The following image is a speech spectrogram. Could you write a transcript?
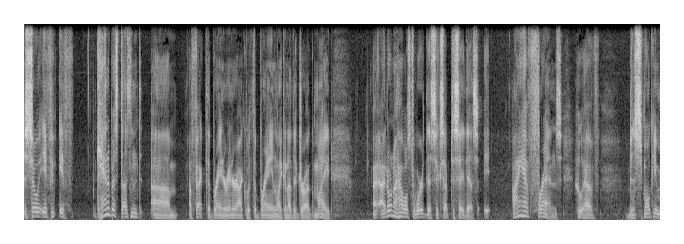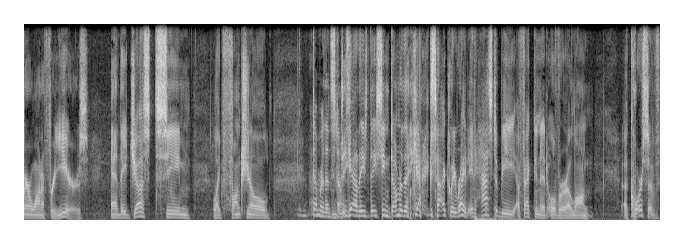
So if if cannabis doesn't um, affect the brain or interact with the brain like another drug might, I, I don't know how else to word this except to say this: it, I have friends who have been smoking marijuana for years, and they just seem like functional. Dumber than stumps. Yeah, they they seem dumber than. Yeah, exactly right. It has to be affecting it over a long a course of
